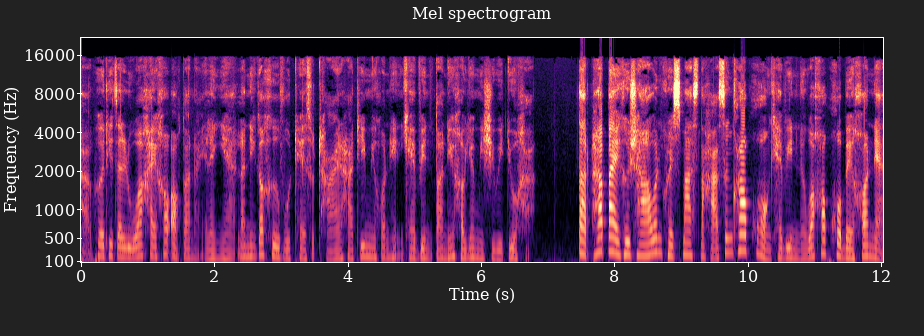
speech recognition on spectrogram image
ค่ะ เพื่อที่จะรู้ว่าใครเข้าออกตอนไหนอะไรเงี้ย และนี่ก็คือ footage สุดท้ายนะคะ ที่มีคนเห็นเควินตอนที่เขายังมีชีวิตอยู่ค่ะตัดภาพไปคือเช้าวันคริสต์มาสนะคะ ซึ่งครอบครัวของเควินหรือว่าครอบครัวเบคอนเนี่ย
